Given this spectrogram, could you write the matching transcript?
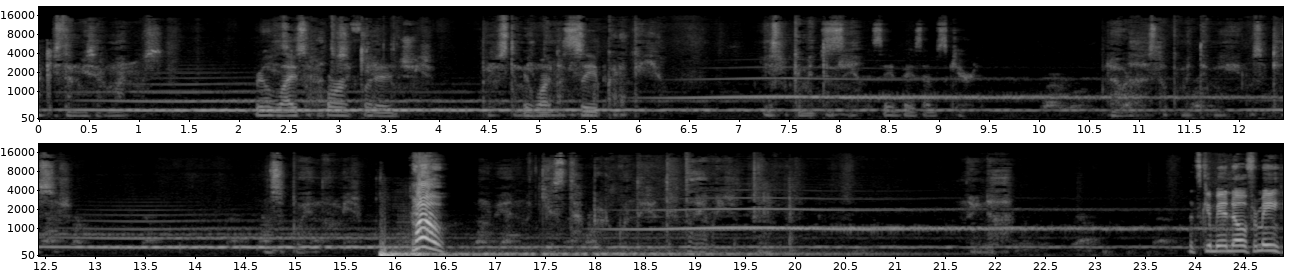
Aquí están mis hermanos. Real life desde hace rato horror footage. They want to sleep. cara que yo. Y es lo que me temía. Same face, I'm scared. La verdad es lo que me temía no sé qué hacer. No se pueden dormir. Oh! Y vean, aquí está, pero cuando yo trato de abrir, no hay nada. Let's give me a no for me.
